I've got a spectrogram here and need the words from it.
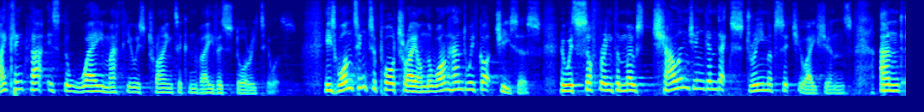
I think that is the way Matthew is trying to convey this story to us. He's wanting to portray, on the one hand, we've got Jesus, who is suffering the most challenging and extreme of situations, and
